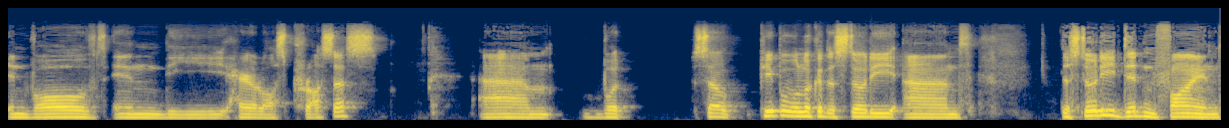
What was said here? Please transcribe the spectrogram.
involved in the hair loss process. Um, but so people will look at the study and the study didn't find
